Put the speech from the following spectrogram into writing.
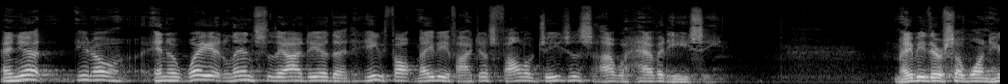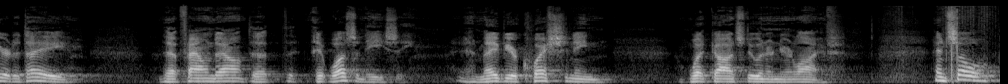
And yet, you know, in a way, it lends to the idea that he thought maybe if I just followed Jesus, I would have it easy. Maybe there's someone here today that found out that it wasn't easy. And maybe you're questioning what God's doing in your life. And so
